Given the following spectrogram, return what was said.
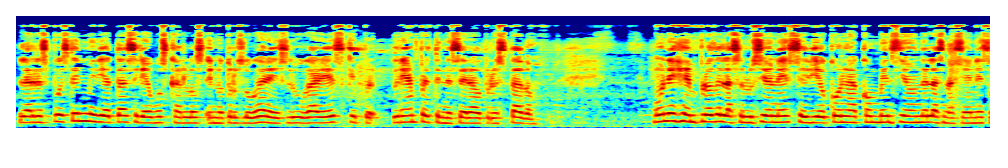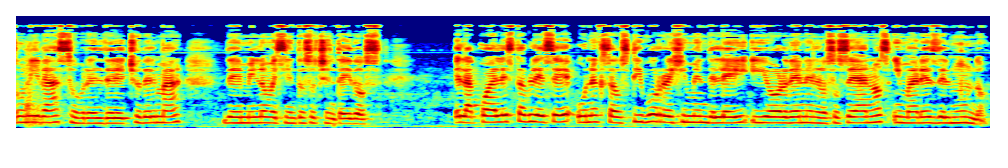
La respuesta inmediata sería buscarlos en otros lugares, lugares que podrían pertenecer a otro estado. Un ejemplo de las soluciones se dio con la Convención de las Naciones Unidas sobre el Derecho del Mar de 1982 la cual establece un exhaustivo régimen de ley y orden en los océanos y mares del mundo,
